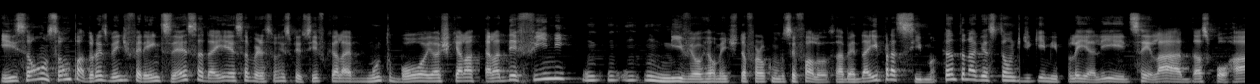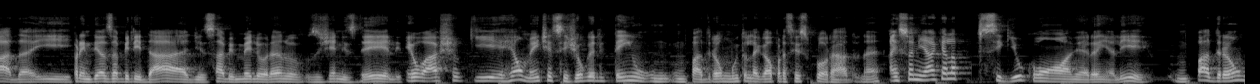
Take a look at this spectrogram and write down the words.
E são, são padrões bem diferentes. Essa daí, essa versão específica, ela é muito boa e eu acho que ela, ela define um, um, um nível realmente da forma como você falou, sabe? É daí para cima. Tanto na questão de gameplay ali, de sei lá, das porradas e aprender as habilidades, sabe? Melhorando os genes dele. Eu acho que realmente esse jogo ele tem um, um padrão muito legal para ser explorado, né? A Insomniac ela seguiu com o Homem-Aranha ali um padrão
